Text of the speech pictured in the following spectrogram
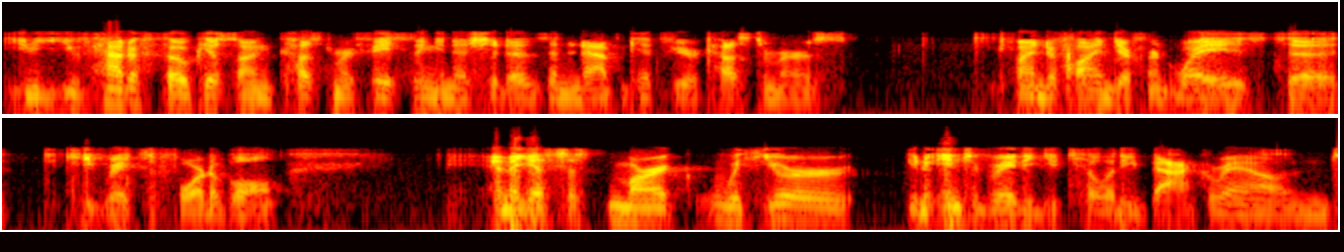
you've had a focus on customer-facing initiatives and an advocate for your customers, trying to find different ways to keep rates affordable. And I guess just, Mark, with your, integrated utility background,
